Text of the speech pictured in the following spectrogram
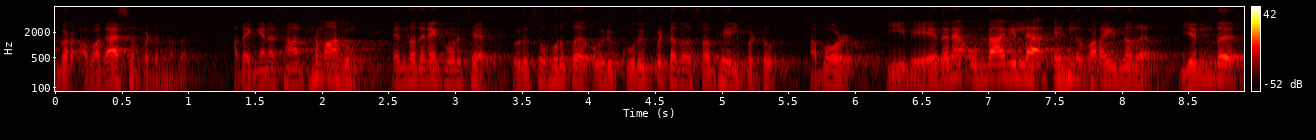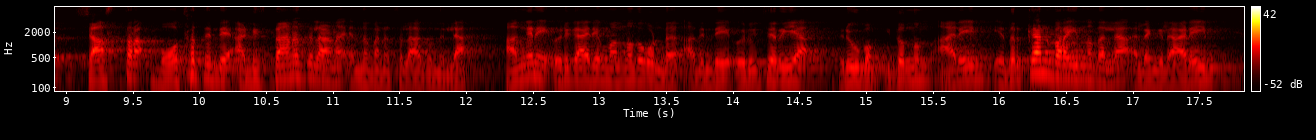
ഇവർ അവകാശപ്പെടുന്നത്. അതെങ്ങനെ സാധ്യമാകും എന്നതിനെക്കുറിച്ച് ഒരു സുഹൃത്ത് ഒരു കുറിപ്പിട്ടത് ശ്രദ്ധയിൽപ്പെട്ടു. അപ്പോൾ ഈ വേദന ഉണ്ടാകില്ല എന്ന് പറയുന്നത് എന്ത് ശാസ്ത്ര ബോധത്തിന്റെ അടിസ്ഥാനത്തിലാണ് എന്ന് മനസ്സിലാകുന്നില്ല. അങ്ങനെ ഒരു കാര്യം വന്നതുകൊണ്ട് അതിന്റെ ഒരു ചെറിയ രൂപം. ഇതൊന്നും ആരെയും എതിർക്കാൻ പറയുന്നതല്ല അല്ലെങ്കിൽ ആരെയും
